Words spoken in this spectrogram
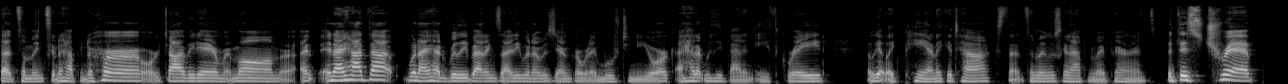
that something's going to happen to her or Davide or my mom or I, and I had that when I had really bad anxiety when I was younger when I moved to New York. I had it really bad in 8th grade. I would get like panic attacks that something was going to happen to my parents. But this trip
